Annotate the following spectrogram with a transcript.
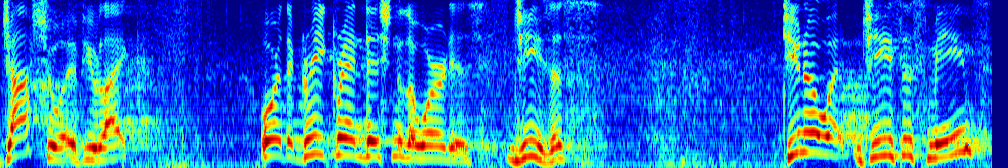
Joshua if you like. Or the Greek rendition of the word is Jesus. Do you know what Jesus means?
